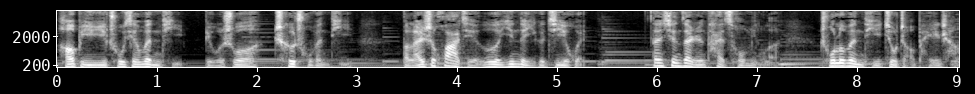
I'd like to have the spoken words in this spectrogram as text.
好比一出现问题，比如说车出问题，本来是化解恶因的一个机会，但现在人太聪明了，出了问题就找赔偿，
